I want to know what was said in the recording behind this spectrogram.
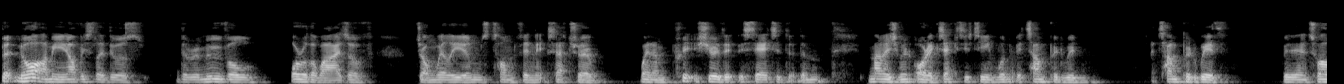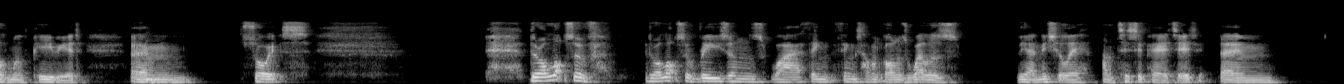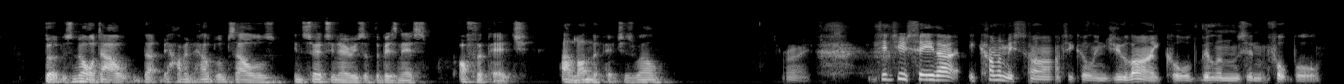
but no, I mean, obviously there was the removal or otherwise of John Williams, Tom Finn, etc. When I'm pretty sure that they stated that the management or executive team wouldn't be tampered with, tampered with within a 12 month period. Um, so it's there are lots of there are lots of reasons why I think things haven't gone as well as they initially anticipated. Um, but there's no doubt that they haven't helped themselves in certain areas of the business off the pitch and on the pitch as well. Right. Did you see that Economist article in July called "Villains in Football"?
